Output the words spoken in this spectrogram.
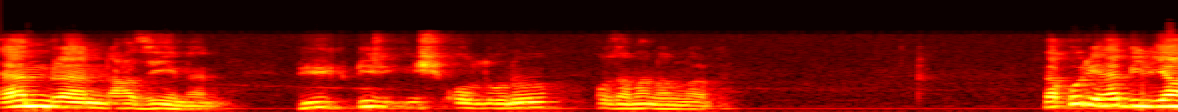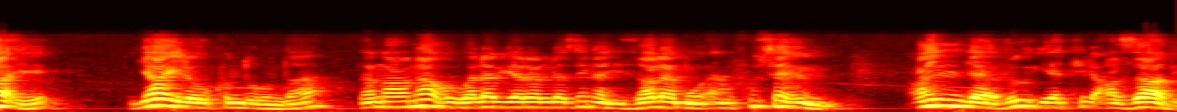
emren azimen. Büyük bir iş olduğunu o zaman anlardı. Ve kuriye bil ya'i ya ile okunduğunda ve manahu velev yerellezine zalemu enfusehum inde rü'yetil azabi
